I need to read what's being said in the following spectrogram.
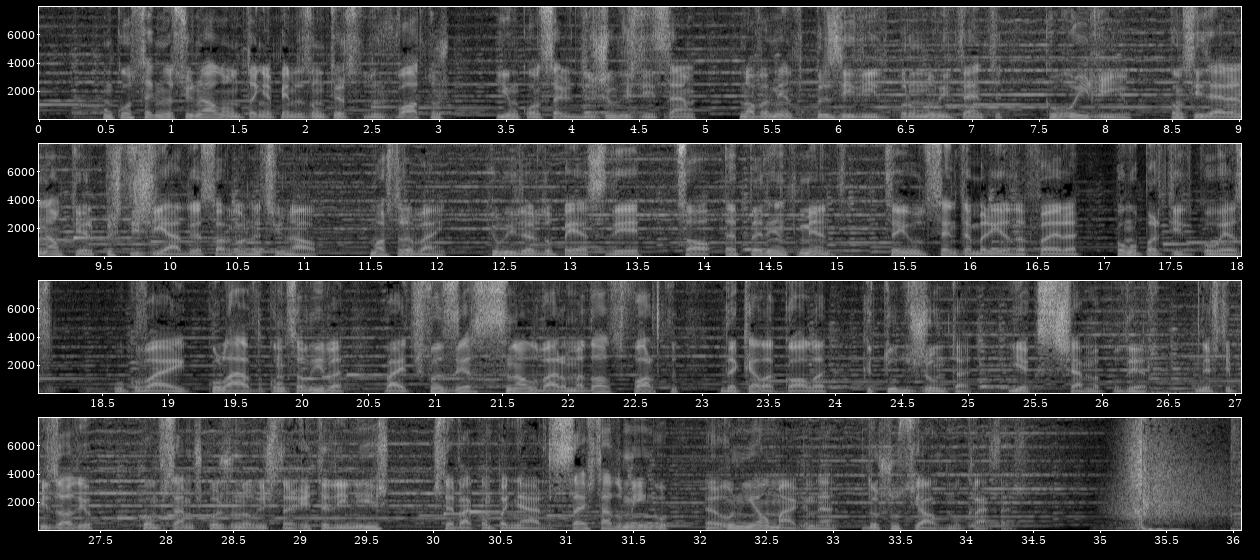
Um Conselho Nacional onde tem apenas um terço dos votos e um Conselho de Jurisdição novamente presidido por um militante que o Rui Rio considera não ter prestigiado esse órgão nacional. Mostra bem que o líder do PSD só aparentemente saiu de Santa Maria da Feira com o partido coeso. O que vai colado com saliva vai desfazer-se se não levar uma dose forte daquela cola que tudo junta e a que se chama poder. Neste episódio, conversamos com a jornalista Rita Diniz, que esteve a acompanhar de sexta a domingo a reunião magna dos social-democratas.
